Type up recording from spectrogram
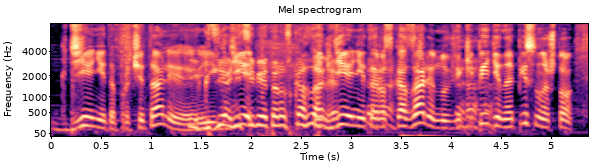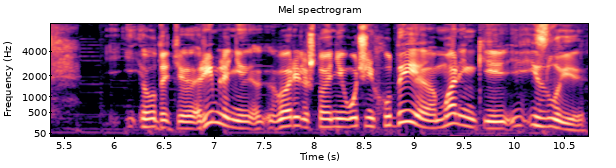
где они это прочитали. И где они тебе это и рассказали? где они это рассказали, но в Википедии написано, что и- вот эти римляне говорили, что они очень худые, маленькие и, и злые.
